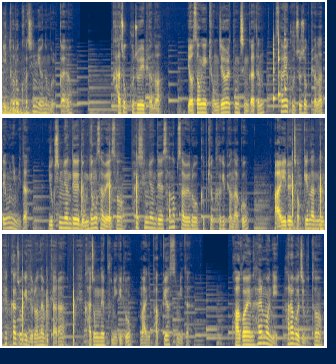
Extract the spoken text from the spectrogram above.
이토록 커진 이유는 뭘까요? 가족 구조의 변화, 여성의 경제활동 증가 등 사회 구조적 변화 때문입니다. 60년대 농경사회에서 80년대 산업사회로 급격하게 변하고 아이를 적게 낳는 핵가족이 늘어남에 따라 가족 내 분위기도 많이 바뀌었습니다. 과거엔 할머니, 할아버지부터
